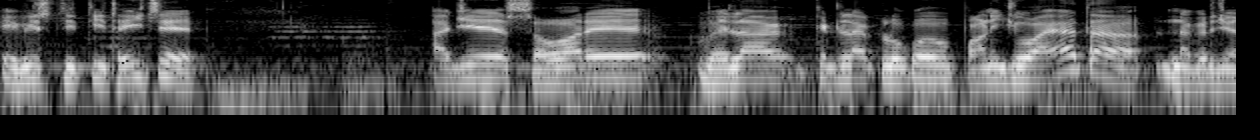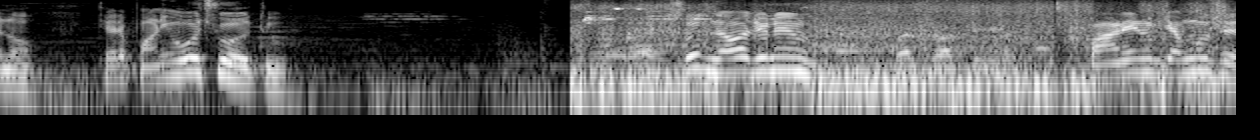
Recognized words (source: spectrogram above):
એવી સ્થિતિ થઈ છે. આજે સવારે વહેલા કેટલાક લોકો પાણી જોવા આવ્યા હતા નગરજનો, ત્યારે પાણી ઓછું હતું. શું, નવા જૂની? પાણીનું કેમનું છે.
